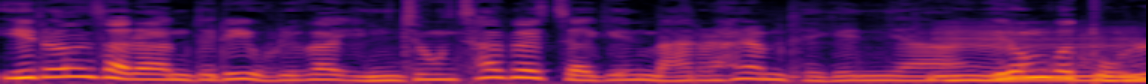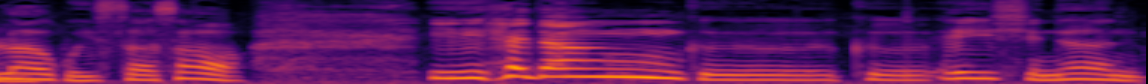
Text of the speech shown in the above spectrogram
이런 사람들이 우리가 인종차별적인 말을 하면 되겠냐 음. 이런 것도 올라오고 있어서 이 해당 그, 그 A 씨는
